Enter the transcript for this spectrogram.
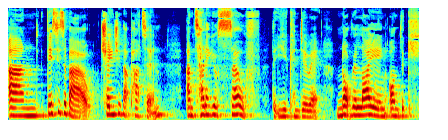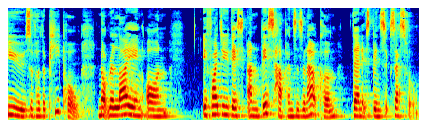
And this is about changing that pattern and telling yourself that you can do it, not relying on the cues of other people, not relying on if I do this and this happens as an outcome, then it's been successful.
